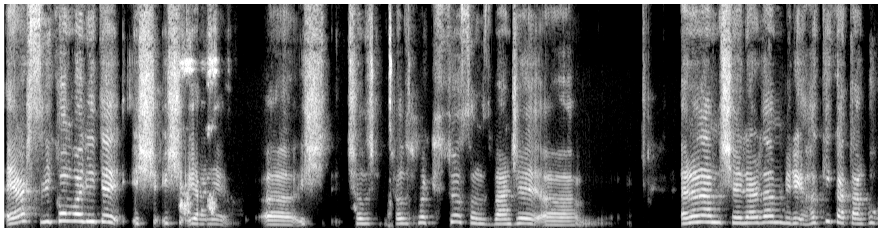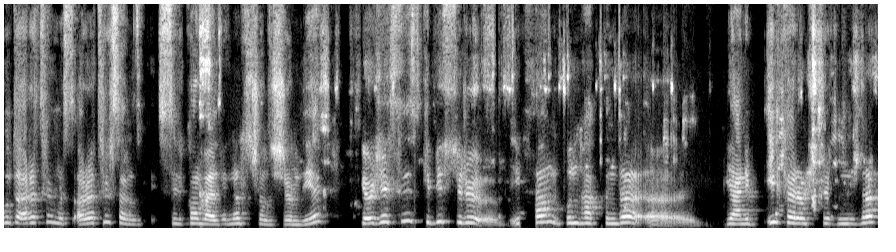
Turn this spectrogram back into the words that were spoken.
Eğer Silicon Valley'de iş, iş yani e, iş çalış, çalışmak istiyorsanız bence e, en önemli şeylerden biri hakikaten Google'da aratır mısınız, aratırsanız Silicon Valley'de nasıl çalışırım diye göreceksiniz ki bir sürü insan bunun hakkında e, yani ilk araştırdığınızda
